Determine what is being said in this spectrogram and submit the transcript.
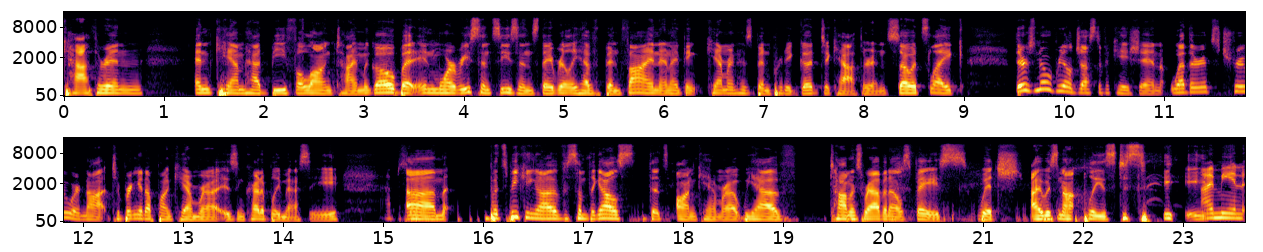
Kathryn and Cam had beef a long time ago, but in more recent seasons they really have been fine, and I think Cameron has been pretty good to Kathryn. So it's like there's no real justification whether it's true or not to bring it up on camera is incredibly messy Absolutely. um but speaking of something else that's on camera we have thomas ravenel's face which i was not pleased to see. I mean,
